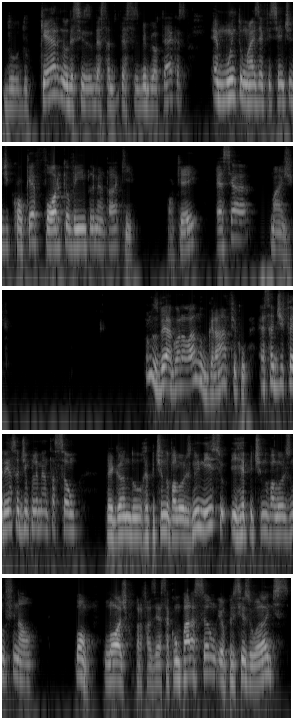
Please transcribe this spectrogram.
do, do kernel desses, dessa, dessas bibliotecas é muito mais eficiente de qualquer for que eu venha implementar aqui. Ok? Essa é a mágica. Vamos ver agora lá no gráfico essa diferença de implementação, pegando, repetindo valores no início e repetindo valores no final. Bom, lógico, para fazer essa comparação, eu preciso antes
